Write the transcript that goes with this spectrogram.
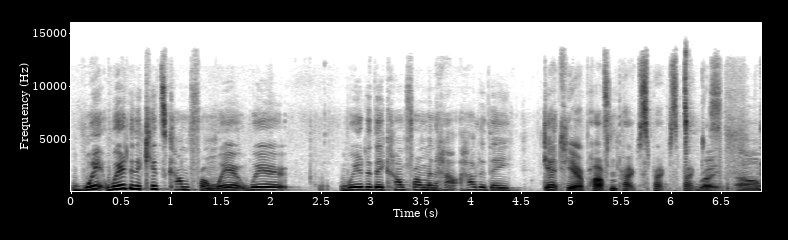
Where, where do the kids come from? Where, where, where do they come from and how, how do they get here apart from practice, practice, practice? Right. Um,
